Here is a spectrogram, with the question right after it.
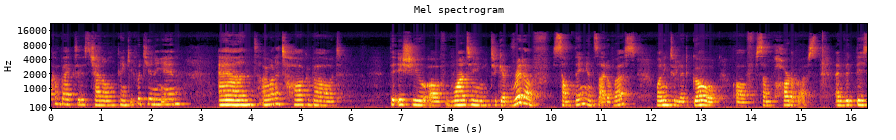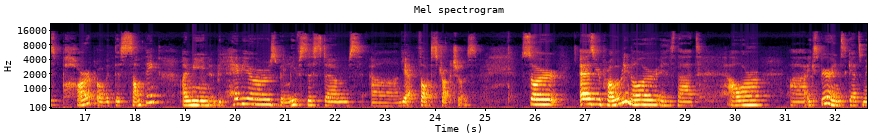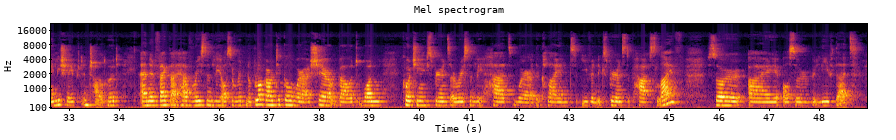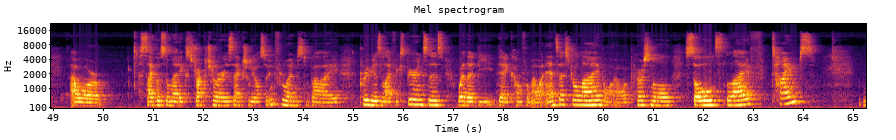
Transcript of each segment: welcome back to this channel. Thank you for tuning in. And I want to talk about the issue of wanting to get rid of something inside of us, wanting to let go of some part of us. And with this part or with this something, I mean behaviors, belief systems, and yeah, thought structures. So as you probably know, is that our uh, experience gets mainly shaped in childhood. And in fact, I have recently also written a blog article where I share about one coaching experience I recently had where the client even experienced a past life. So I also believe that our psychosomatic structure is actually also influenced by previous life experiences, whether the, they come from our ancestral line or our personal soul's lifetimes.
